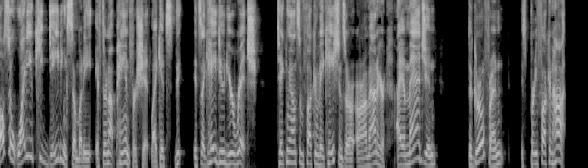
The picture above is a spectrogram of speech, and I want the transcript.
Also, why do you keep dating somebody if they're not paying for shit? Like it's it's like, hey, dude, you're rich. Take me on some fucking vacations, or, or I'm out of here. I imagine the girlfriend is pretty fucking hot.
